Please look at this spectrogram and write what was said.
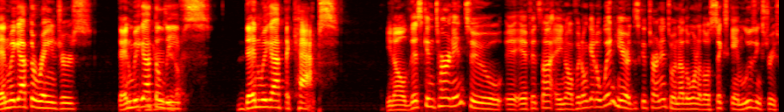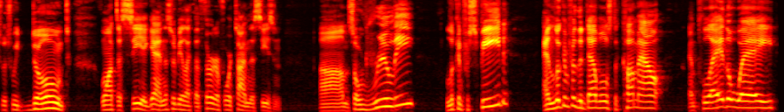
then we got the Rangers, then we got the Leafs. Then we got the Caps. You know, this can turn into if it's not, you know, if we don't get a win here, this could turn into another one of those six game losing streaks, which we don't want to see again. This would be like the third or fourth time this season. Um, so really looking for speed and looking for the Devils to come out and play the way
